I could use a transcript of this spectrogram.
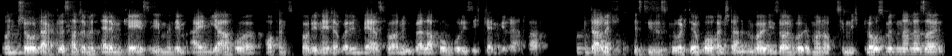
Und Joe Douglas hatte mit Adam Gase eben in dem einen Jahr, wo er Offensive Coordinator bei den Bears war, eine Überlappung, wo die sich kennengelernt haben. Und dadurch ist dieses Gerücht irgendwo auch entstanden, weil die sollen wohl immer noch ziemlich close miteinander sein.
